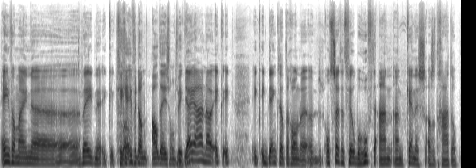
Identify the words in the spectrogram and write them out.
een van mijn uh, redenen. Ik, ik Gegeven dan al deze ontwikkelingen. Ja, ja, nou, ik, ik, ik, ik denk dat er gewoon uh, ontzettend veel behoefte aan, aan kennis als het gaat op,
